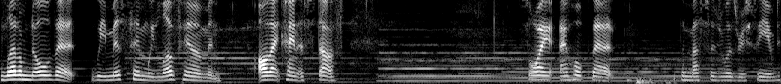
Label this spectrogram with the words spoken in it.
let him know that we miss him, we love him, and all that kind of stuff. So I, I hope that the message was received.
